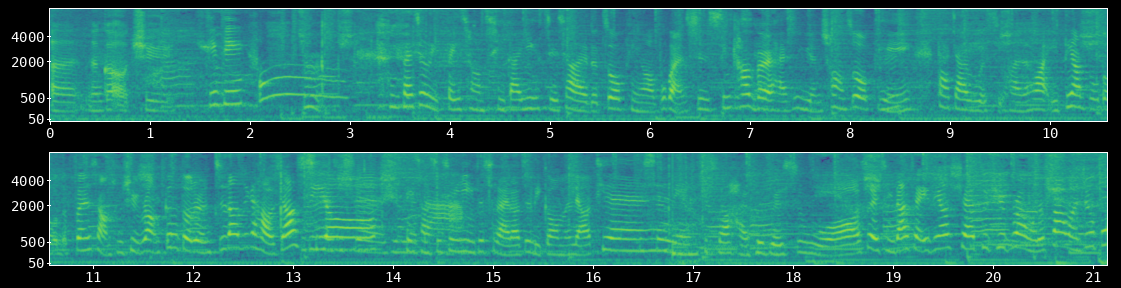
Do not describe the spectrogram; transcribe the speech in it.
呃能够去听听。嗯，在这里非常期待 Ins 接下来的作品哦，不管是新 cover 还是原创作品，大家如果喜欢的话，一定要多多的分享出去，让更多的人知道这个好消息哦。谢谢谢谢非常谢谢 Ins 这次来到这里跟我们聊天，谢谢。您不知道还会不会是我，所以请大家一定要 share 出去，不然我的饭碗就不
